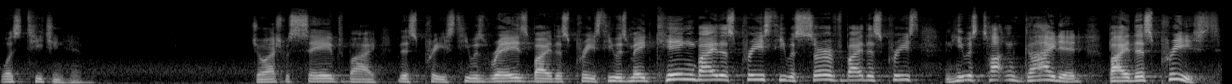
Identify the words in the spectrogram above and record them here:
was teaching him. Joash was saved by this priest. He was raised by this priest. He was made king by this priest. He was served by this priest. And he was taught and guided by this priest.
